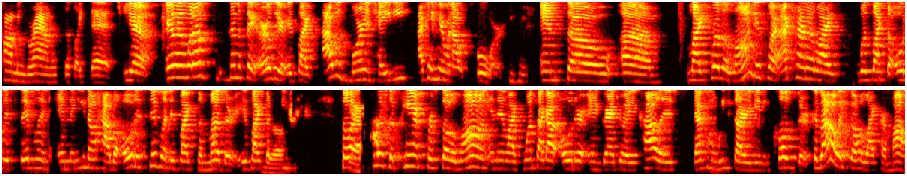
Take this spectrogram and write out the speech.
common ground and stuff like that. yeah. And what I was gonna say earlier is like I was born in Haiti. I came here when I was 4 Mhm. and so um, like for the longest, like I kind of like was like the oldest sibling, and then you know how the oldest sibling is like the mother, is like the Yeah. parent. So like, I was the parent for so long, and then like once I got older and graduated college, that's when we started getting closer. Because I always felt like her mom.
